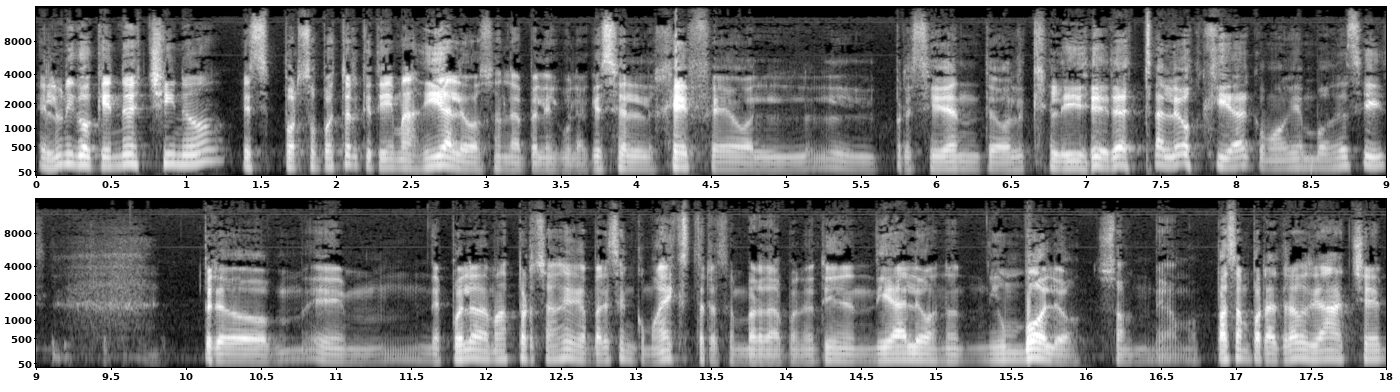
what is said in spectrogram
el único que no es chino es, por supuesto, el que tiene más diálogos en la película, que es el jefe o el, el presidente o el que lidera esta logia, como bien vos decís. Pero eh, después los demás personajes que aparecen como extras, en verdad, porque no tienen diálogos, no- ni un bolo son, digamos. Pasan por atrás y dicen, ah, che,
